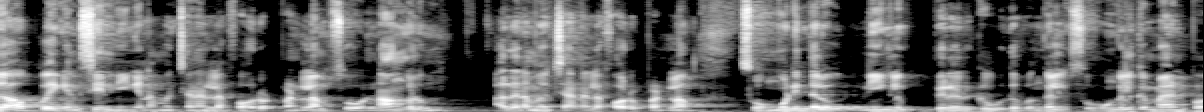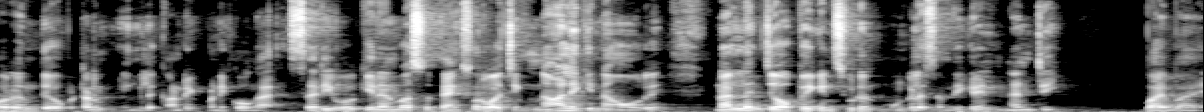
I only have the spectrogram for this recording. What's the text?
ஜாப் வேகன்சியை நீங்கள் நம்ம சேனலில் ஃபார்வர்ட் பண்ணலாம். ஸோ நாங்களும் அதை நம்ம சேனலில் ஃபார்வர்ட் பண்ணலாம். ஸோ முடிந்தளவு நீங்களும் பிறருக்கு உதவுங்கள். ஸோ உங்களுக்கு மேன் பவர் தேவைப்பட்டாலும் எங்களை காண்டாக்ட் பண்ணிக்கோங்க. சரி ஓகே நண்பா. ஸோ தேங்க்ஸ் ஃபார் வாட்சிங் நாளைக்கு நான் ஒரு நல்ல ஜாப் வேகன்சியுடன் உங்களை சந்திக்கிறேன். நன்றி. பாய் பாய்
